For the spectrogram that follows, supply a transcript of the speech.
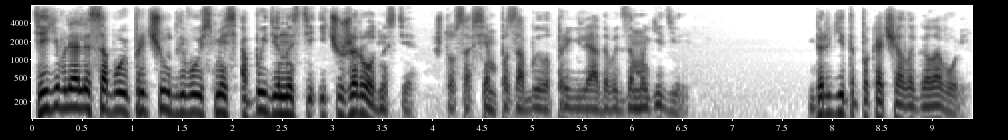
те являли собой причудливую смесь обыденности и чужеродности, что совсем позабыла приглядывать за Магедин. Бергита покачала головой,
